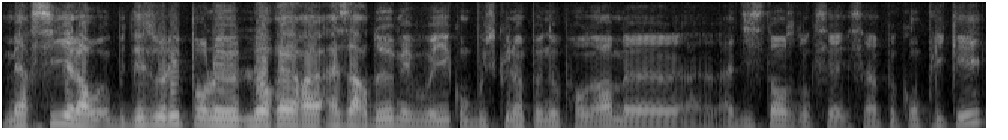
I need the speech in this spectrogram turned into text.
Merci. Alors, désolé pour l'horaire hasardeux, mais vous voyez qu'on bouscule un peu nos programmes euh, à distance, donc c'est un peu compliqué.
